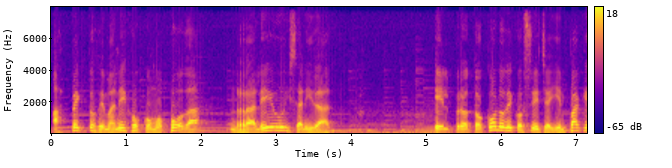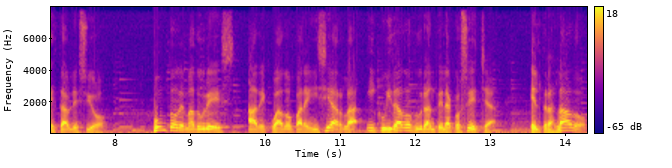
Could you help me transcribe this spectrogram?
aspectos de manejo como poda, raleo y sanidad. El protocolo de cosecha y empaque estableció punto de madurez adecuado para iniciarla y cuidados durante la cosecha, el traslado,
